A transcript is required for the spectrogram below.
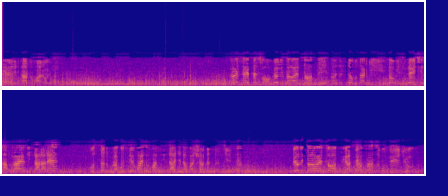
Bem agitado o mar hoje. Então é isso aí, pessoal. Meu litoral é top. Nós estamos aqui em São Vicente, na praia do Itararé, mostrando para você mais uma cidade da Baixada Santista. Meu litoral é top. Até o próximo vídeo.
